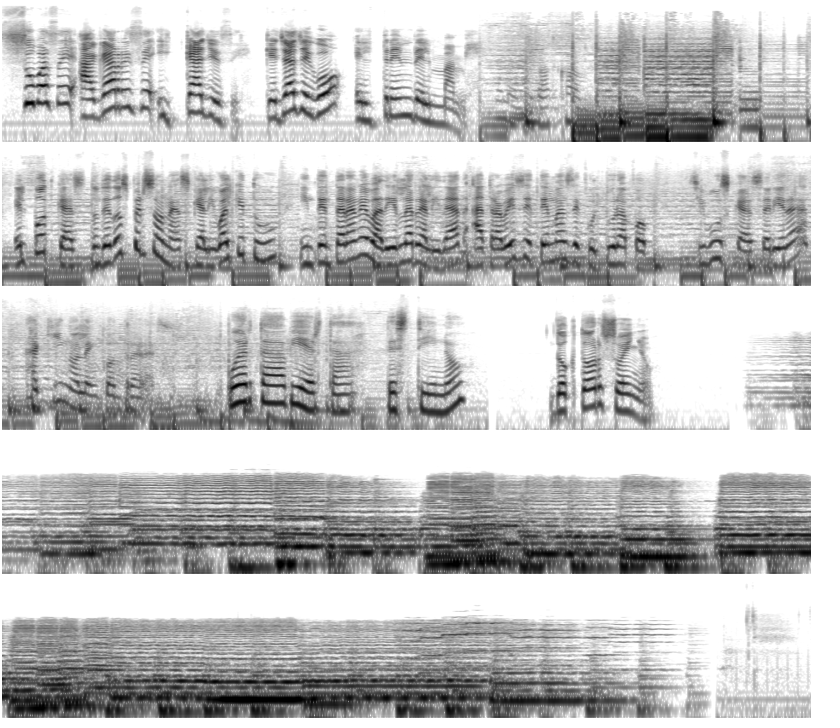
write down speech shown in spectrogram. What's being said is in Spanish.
Súbase, agárrese y cállese, que ya llegó el tren del mame. El podcast donde dos personas que al igual que tú intentarán evadir la realidad a través de temas de cultura pop. Si buscas seriedad, aquí no la encontrarás. Puerta abierta. Destino. Doctor Sueño.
